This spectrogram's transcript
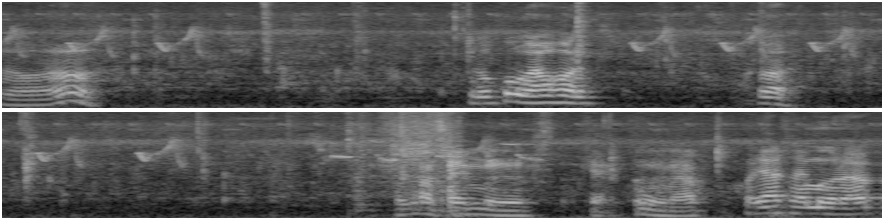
อืมดูกุ้งนะทุกคนอืมผมก็ใช้มือแกะกุ้งนะครับ ขออนุญาตใช้มือนะครับ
